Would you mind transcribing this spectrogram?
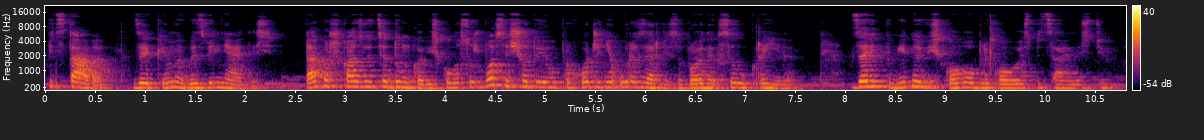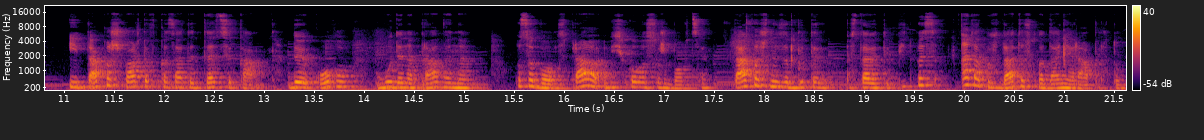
підстави, за якими ви звільняєтесь. Також вказується думка військовослужбовця щодо його проходження у резерві Збройних сил України за відповідною військово-обліковою спеціальністю. І також варто вказати ТЦК, до якого буде направлена особова справа військовослужбовця. Також не забудьте поставити підпис, а також дату складання рапорту,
